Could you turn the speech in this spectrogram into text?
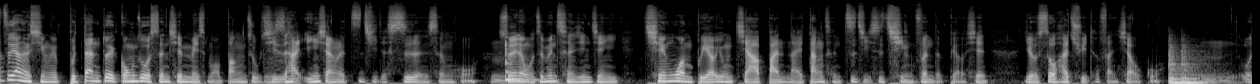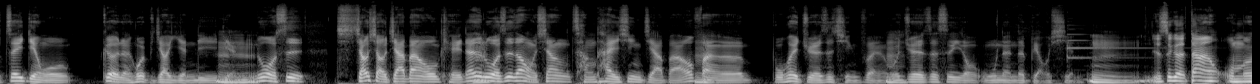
这样的行为不但对工作升迁没什么帮助，其实还影响了自己的私人生活。所以呢，我这边诚心建议，千万不要用加班来当成自己是勤奋的表现，有时候还取得反效果。嗯，我这一点我个人会比较严厉一点。如果是小小加班 OK，但是如果是那种像常态性加班，我反而。不会觉得是勤奋，我觉得这是一种无能的表现。嗯，有这个，当然我们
